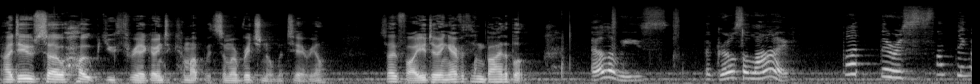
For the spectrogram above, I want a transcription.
I do so hope you three are going to come up with some original material. So far, you're doing everything by the book. Eloise, the girl's alive, but there is something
